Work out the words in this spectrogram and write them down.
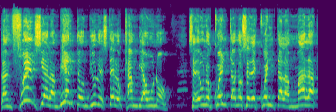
La influencia del ambiente donde uno esté lo cambia a uno se dé uno cuenta o no se dé cuenta, la mala,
